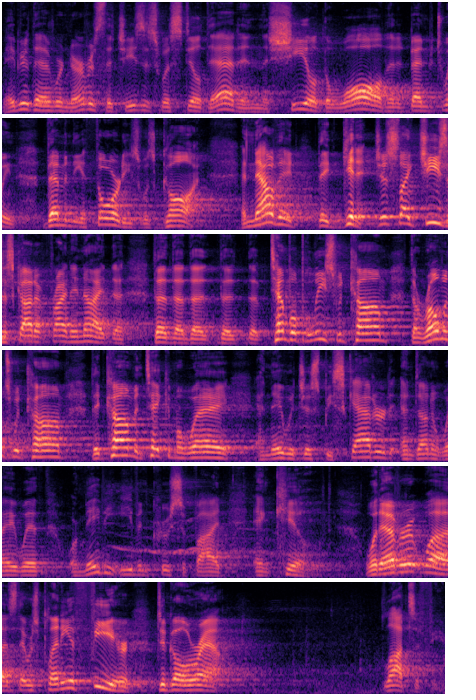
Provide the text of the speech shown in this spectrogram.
maybe they were nervous that Jesus was still dead and the shield, the wall that had been between them and the authorities was gone. And now they'd, they'd get it, just like Jesus got it Friday night. The, the, the, the, the, the temple police would come, the Romans would come, they'd come and take him away, and they would just be scattered and done away with, or maybe even crucified and killed. Whatever it was, there was plenty of fear to go around. Lots of fear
